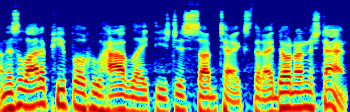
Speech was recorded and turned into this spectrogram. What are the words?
And there's a lot of people who have like these just subtexts that I don't understand.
